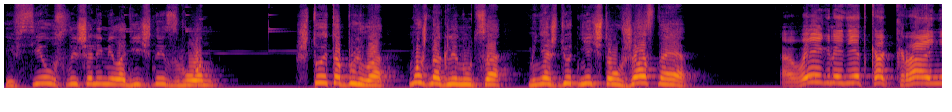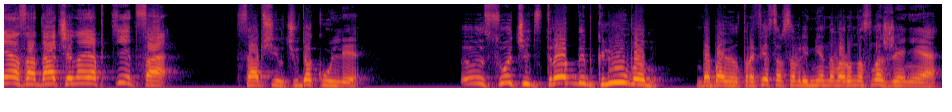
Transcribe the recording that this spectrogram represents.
и все услышали мелодичный звон. «Что это было? Можно оглянуться? Меня ждет нечто ужасное!» «Выглядит как крайне озадаченная птица!» сообщил чудакулли. «Э, «С очень странным клювом!» добавил профессор современного руносложения.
